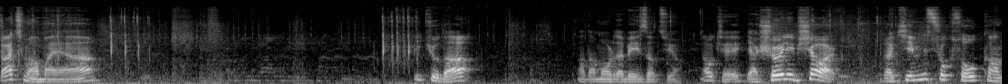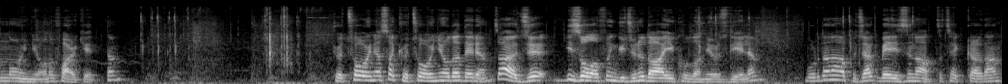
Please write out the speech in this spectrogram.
Kaçma ama ya. Bir Q daha. Adam orada base atıyor. Okey. Ya şöyle bir şey var. Rakibimiz çok soğukkanlı oynuyor onu fark ettim. Kötü oynasa kötü oynuyor da derim. Sadece biz Olaf'ın gücünü daha iyi kullanıyoruz diyelim. Burada ne yapacak? Base'ini attı. Tekrardan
